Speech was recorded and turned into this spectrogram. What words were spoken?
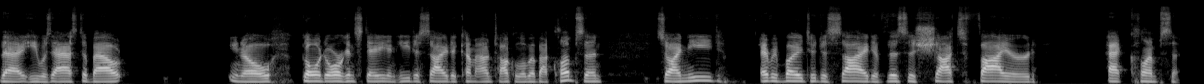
that he was asked about, you know, going to Oregon State, and he decided to come out and talk a little bit about Clemson. So I need everybody to decide if this is shots fired at Clemson.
